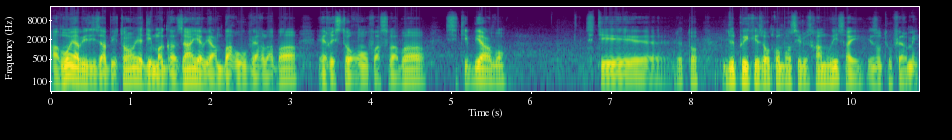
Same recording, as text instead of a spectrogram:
Avant, il y avait des habitants, il y a des magasins, il y avait un bar ouvert là-bas, un restaurant en face là-bas. C'était bien avant. C'était euh, le top. Depuis qu'ils ont commencé le tramway, ça y est, ils ont tout fermé.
